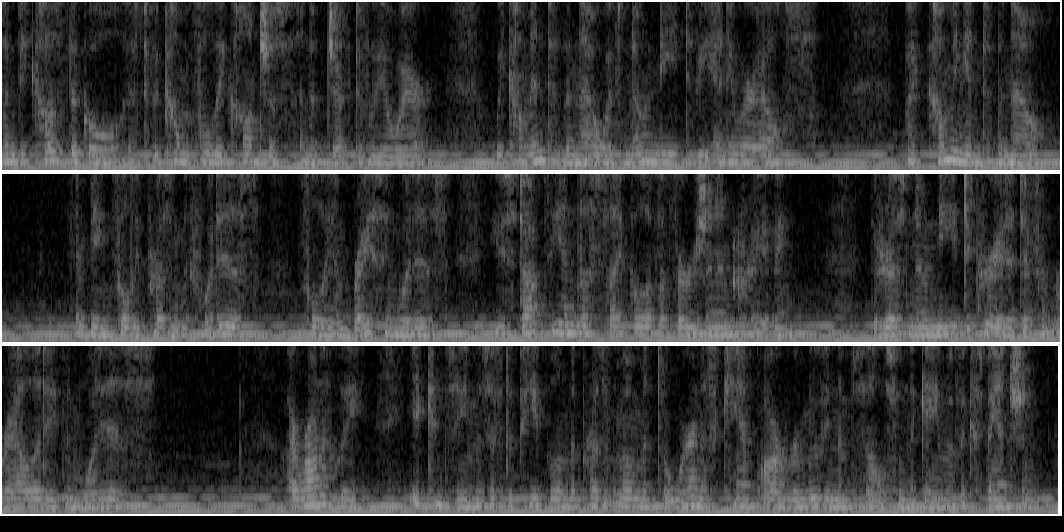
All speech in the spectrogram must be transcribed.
And because the goal is to become fully conscious and objectively aware, we come into the now with no need to be anywhere else. By coming into the now and being fully present with what is, fully embracing what is, you stop the endless cycle of aversion and craving. There is no need to create a different reality than what is. Ironically, it can seem as if the people in the present moment awareness camp are removing themselves from the game of expansion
